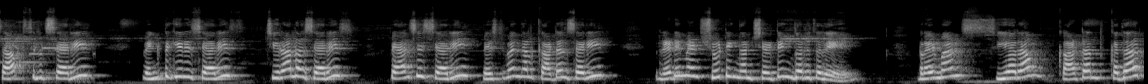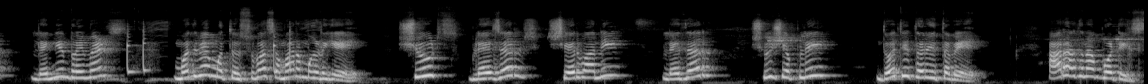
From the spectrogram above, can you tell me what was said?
soft silk sari, Venkatagiri saris, Chirala saris, fancy sari, West Bengal cotton sari, readymade suiting and shirting ದೊರೆಯುತ್ತದೆ. Raymonds Siyaram cotton khaddar, linen Raymonds ಮದುವೆ ಮತ್ತು ಶುಭ ಸಮಾರಂಭಗಳಿಗೆ suits, blazer, sherwani, leather shoe ಶಪ್ಲಿ ಧೋತಿ ದೊರೆಯುತ್ತವೆ. ಆರಾಧನಾ ಬೋಟಿಕ್ಸ್.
